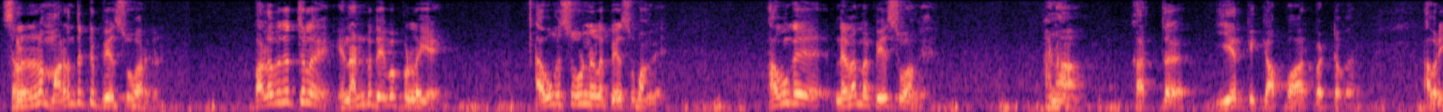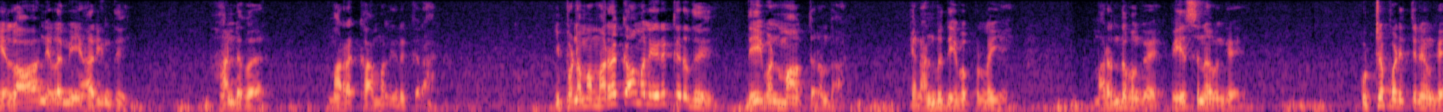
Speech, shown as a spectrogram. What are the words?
சிலரெல்லாம் மறந்துட்டு பேசுவார்கள். பல விதத்தில் என் அன்பு தெய்வ பிள்ளையே அவங்க சூழ்நிலை பேசுவாங்க. அவங்க நிலைமை பேசுவாங்க. ஆனால் கர்த்தர் இயற்கைக்கு அப்பாற்பட்டவர். அவர் எல்லா நிலைமையும் அறிந்து ஆண்டவர் மறக்காமல் இருக்கிறார். இப்போ நம்ம மறக்காமல் இருக்கிறது தேவன் மாத்திரம்தான். என் அன்பு தெய்வ பிள்ளையை மறந்தவங்க பேசினவங்க குற்றப்படுத்தினவங்க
